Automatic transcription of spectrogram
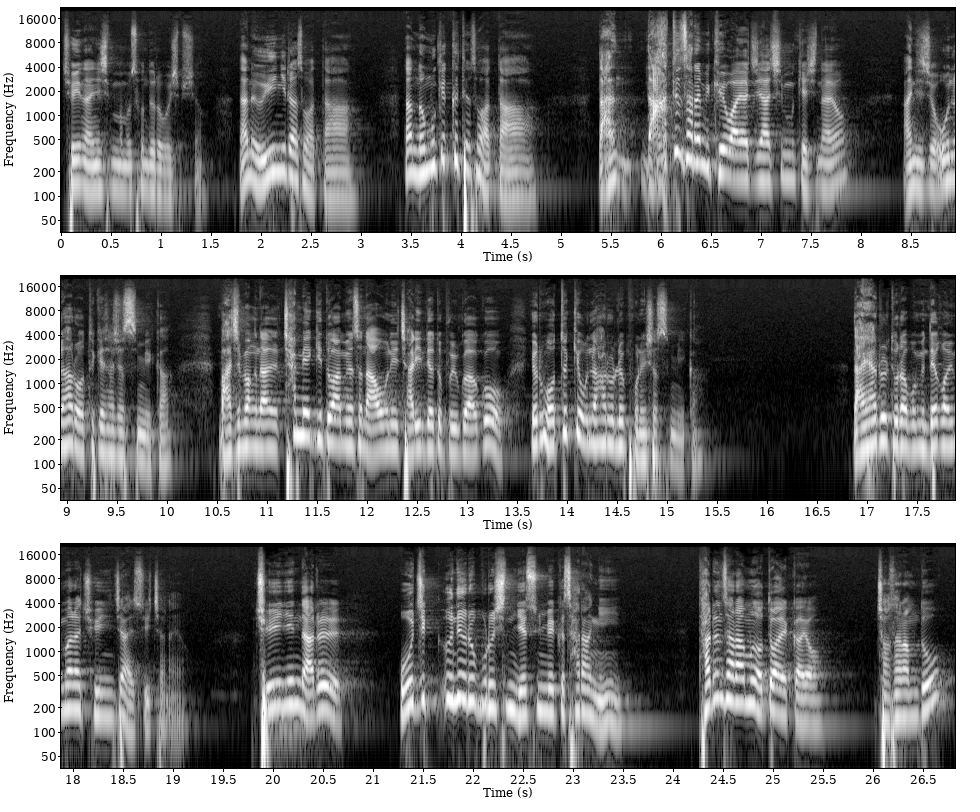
죄인 아니신 분 한번 손 들어 보십시오. 나는 의인이라서 왔다. 난 너무 깨끗해서 왔다. 난 나 같은 사람이 교회 와야지 하시는 분 계시나요? 아니죠. 오늘 하루 어떻게 사셨습니까? 마지막 날 참회 기도하면서 나오는 이 자리인데도 불구하고 여러분 어떻게 오늘 하루를 보내셨습니까? 나의 하루를 돌아보면 내가 얼마나 죄인인지 알 수 있잖아요. 죄인인 나를 오직 은혜로 부르신 예수님의 그 사랑이 다른 사람은 어떠할까요? 저 사람도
